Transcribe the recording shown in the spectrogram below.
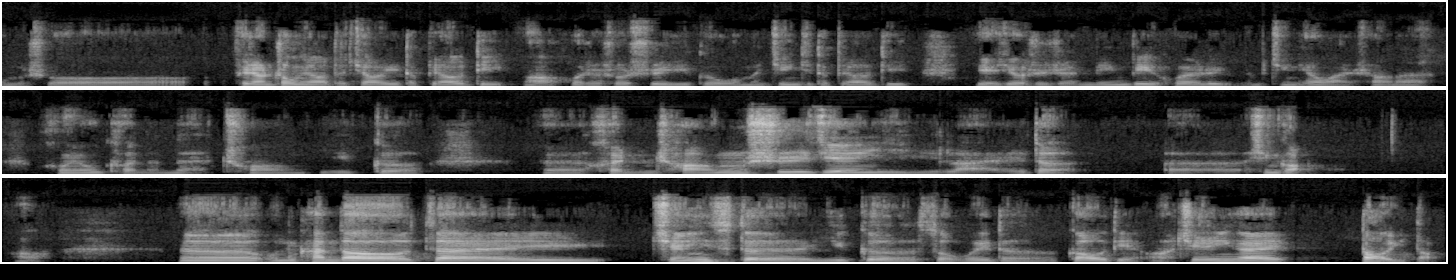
我们说非常重要的交易的标的啊，或者说是一个我们经济的标的，也就是人民币汇率。那么今天晚上呢，很有可能呢创一个呃很长时间以来的呃新高啊。呃，我们看到在前一次的一个所谓的高点啊，其实应该倒一倒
